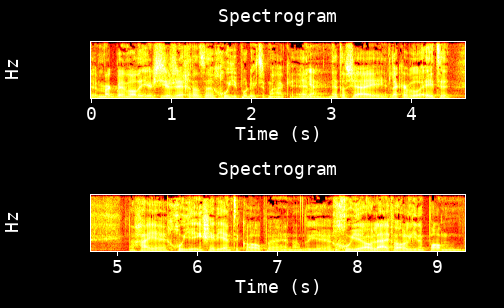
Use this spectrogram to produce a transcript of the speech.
Eh, maar ik ben wel de eerste die zal zeggen dat we goede producten maken. En Ja. net als jij lekker wil eten, dan ga je goede ingrediënten kopen. En dan doe je goede olijfolie in een pan.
